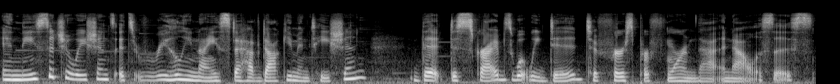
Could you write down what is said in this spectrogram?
In these situations, it's really nice to have documentation that describes what we did to first perform that analysis.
